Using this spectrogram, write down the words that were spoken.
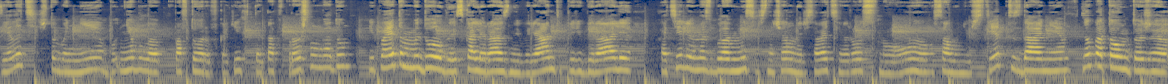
делать, чтобы не, не было повторов каких-то, как в прошлом году. И поэтому мы долго искали разные варианты, перебирали, Хотели, у нас была мысль сначала нарисовать Росну, сам университет, здание, но потом тоже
